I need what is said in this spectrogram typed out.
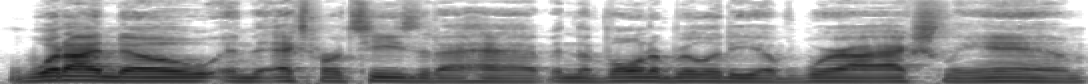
what I know and the expertise that I have, and the vulnerability of where I actually am.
